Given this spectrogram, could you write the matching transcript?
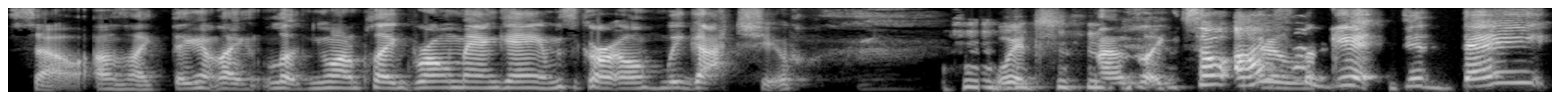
So I was like, they're like, look, you want to play grown man games, girl? We got you. Which I was like, So I forget, did they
